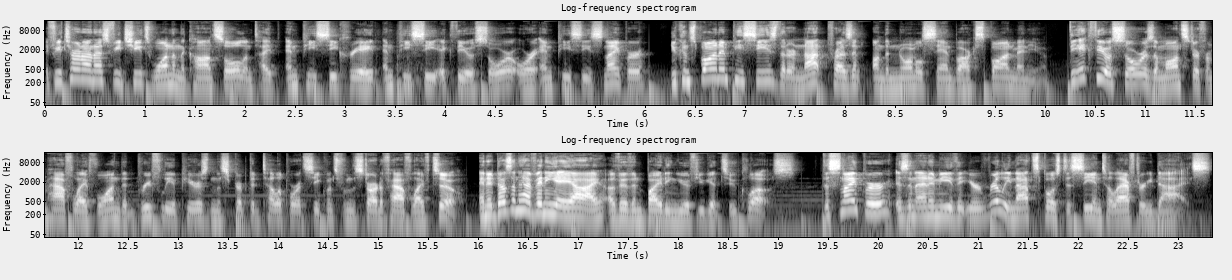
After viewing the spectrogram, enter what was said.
If you turn on SV Cheats 1 in the console and type npc create npc ichthyosaur or npc sniper, you can spawn NPCs that are not present on the normal sandbox spawn menu. The ichthyosaur is a monster from Half-Life 1 that briefly appears in the scripted teleport sequence from the start of Half-Life 2, and it doesn't have any AI other than biting you if you get too close. The sniper is an enemy that you're really not supposed to see until after he dies,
